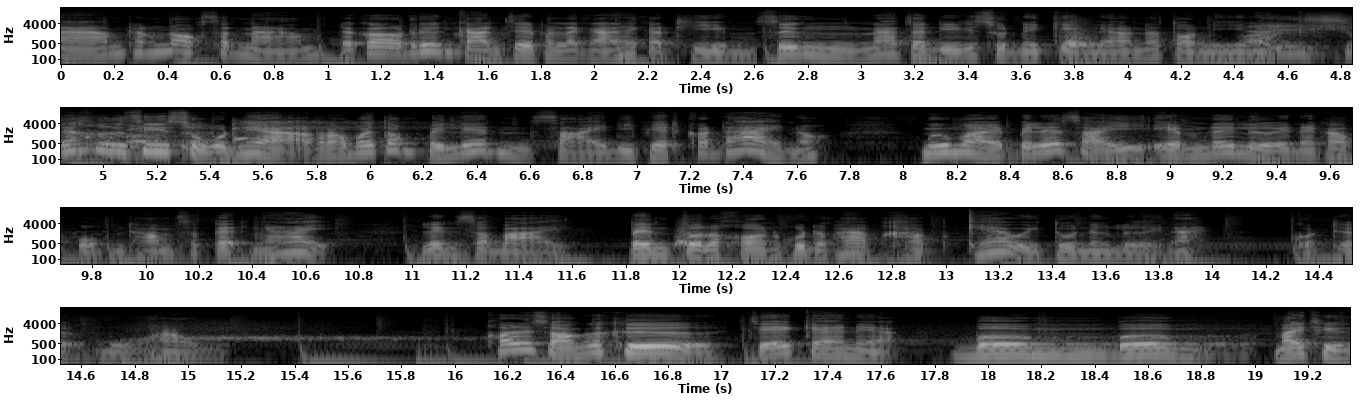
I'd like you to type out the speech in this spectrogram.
นามทั้งนอกสนาม แล้วก็เรื่องการเจนพลังงานให้กับทีม ซึ่งน่าจะดีที่สุดในเกมแล้วนะตอนนี้นะและคือ C0 เนี่ยเราไม่ต้องไปเล่นสาย DPS ก็ได้เนาะมือใหม่ไปเล่นสาย EM ได้เลยนะครับผมทำสเตตง่าย เล่นสบาย เป็นตัวละครคุณภาพครับแก้วอีกตัวหนึ่งเลยนะกดเถอะหมูเฮาข้อที่ 2 ก็คือเจ๊แกเนี่ยเบิ่มเบิ่มหมายถึง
